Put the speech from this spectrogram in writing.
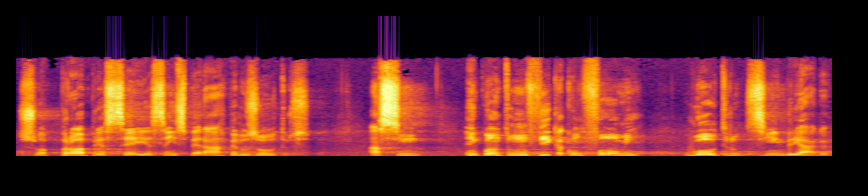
sua própria ceia sem esperar pelos outros. Assim, enquanto um fica com fome, o outro se embriaga.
